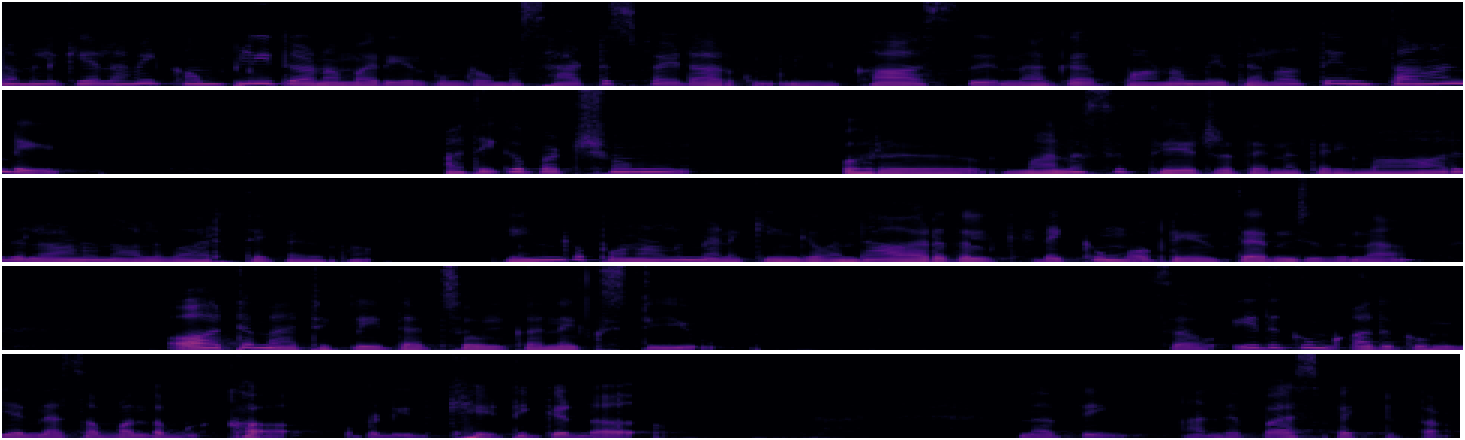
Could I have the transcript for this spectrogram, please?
நம்மளுக்கு எல்லாமே கம்ப்ளீட் ஆன மாதிரி இருக்கும். ரொம்ப சாட்டிஸ்ஃபைடாக இருக்கும். நீங்கள் காசு நகை பணம் இதெல்லாத்தையும் தாண்டி அதிகபட்சம் ஒரு மனசு தேடுறது என்ன தெரியுமா? ஆறுதலான நாலு வார்த்தைகள் தான். எங்கே போனாலும் எனக்கு இங்கே வந்து ஆறுதல் கிடைக்கும் அப்படின்னு தெரிஞ்சதுன்னா automatically that soul connects to you so இதுக்கும் அதுக்கும் என்ன சம்மந்தமாக்கா அப்படின்னு கேட்டிங்கன்னா நத்திங் அந்த பர்ஸ்பெக்டிவ் தான்.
